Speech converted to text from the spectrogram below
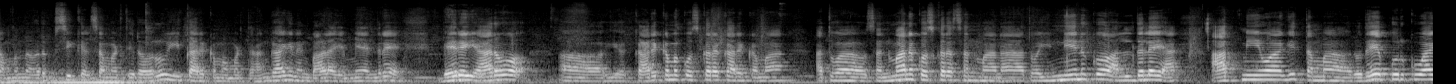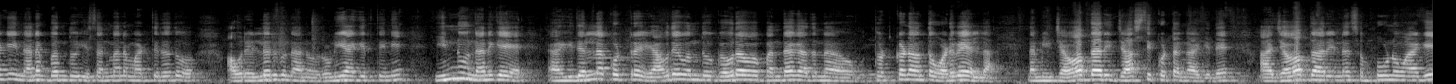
ತಮ್ಮನ್ನು ಅರ್ಪಿಸಿ ಕೆಲಸ ಮಾಡ್ತಿರೋರು ಈ ಕಾರ್ಯಕ್ರಮ ಮಾಡ್ತಾರೆ. ಹಾಗಾಗಿ ನನಗೆ ಭಾಳ ಹೆಮ್ಮೆ. ಅಂದರೆ ಬೇರೆ ಯಾರೋ ಕಾರ್ಯಕ್ರಮಕ್ಕೋಸ್ಕರ ಕಾರ್ಯಕ್ರಮ ಅಥವಾ ಸನ್ಮಾನಕ್ಕೋಸ್ಕರ ಸನ್ಮಾನ ಅಥವಾ ಇನ್ನೇನಕ್ಕೂ ಅಲ್ದಲೇ ಆತ್ಮೀಯವಾಗಿ ತಮ್ಮ ಹೃದಯಪೂರ್ವಕವಾಗಿ ನನಗೆ ಬಂದು ಈ ಸನ್ಮಾನ ಮಾಡ್ತಿರೋದು ಅವರೆಲ್ಲರಿಗೂ ನಾನು ಋಣಿಯಾಗಿರ್ತೀನಿ. ಇನ್ನೂ ನನಗೆ ಇದೆಲ್ಲ ಕೊಟ್ಟರೆ ಯಾವುದೇ ಒಂದು ಗೌರವ ಬಂದಾಗ ಅದನ್ನು ತೊಟ್ಕೊಳ್ಳೋ ಅಂಥ ಒಡವೆ ಅಲ್ಲ. ನಮಗೆ ಜವಾಬ್ದಾರಿ ಜಾಸ್ತಿ ಕೊಟ್ಟಂಗಾಗಿದೆ. ಆ ಜವಾಬ್ದಾರಿನ ಸಂಪೂರ್ಣವಾಗಿ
